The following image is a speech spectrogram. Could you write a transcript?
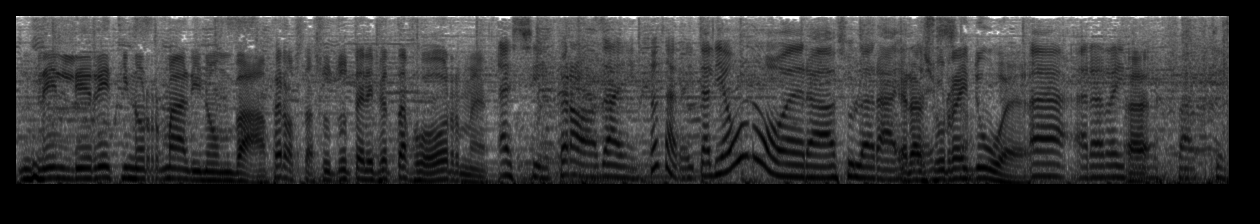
nelle reti normali non va, però sta su tutte le piattaforme. Eh sì, però dai, cos'era Italia 1 o era sulla Rai? Era su? Rai 2. Eh, era Rai 2, Eh. infatti.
